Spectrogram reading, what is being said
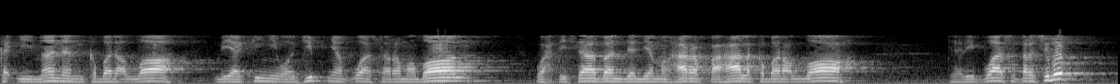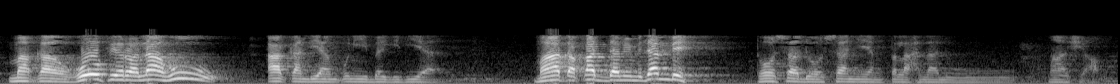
keimanan kepada Allah, meyakini wajibnya puasa Ramadan, wahtisaban dan dia mengharap pahala kepada Allah dari puasa tersebut, maka ghufira akan diampuni bagi dia. Ma taqaddami min dosa-dosanya yang telah lalu. Masya Allah.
